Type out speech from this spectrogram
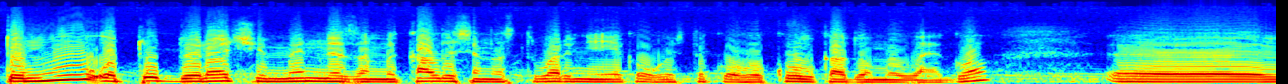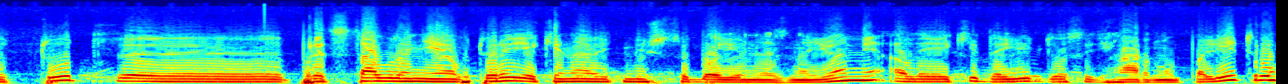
тому отут, до речі, ми не замикалися на створення якогось такого кулка домового. Е, тут е, представлені автори, які навіть між собою не знайомі, але які дають досить гарну палітру,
